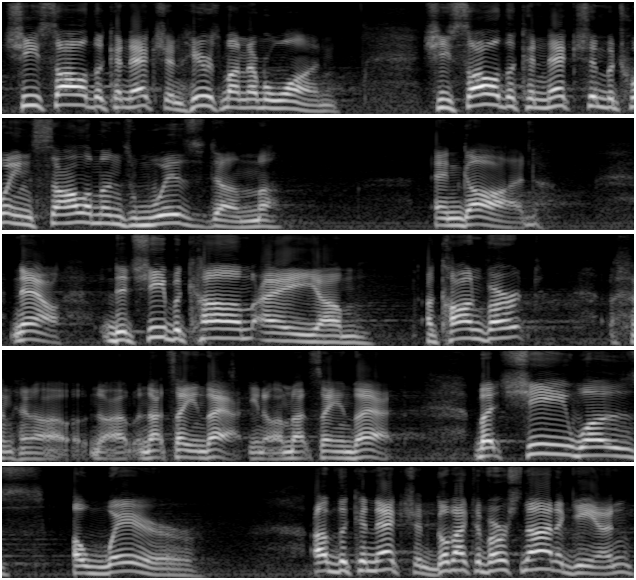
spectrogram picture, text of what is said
she saw the connection. Here's my number one she saw the connection between Solomon's wisdom and God. Now, did she become a, um, a convert? no, I'm not saying that. You know, I'm not saying that. But she was aware of the connection. Go back to verse 9 again.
